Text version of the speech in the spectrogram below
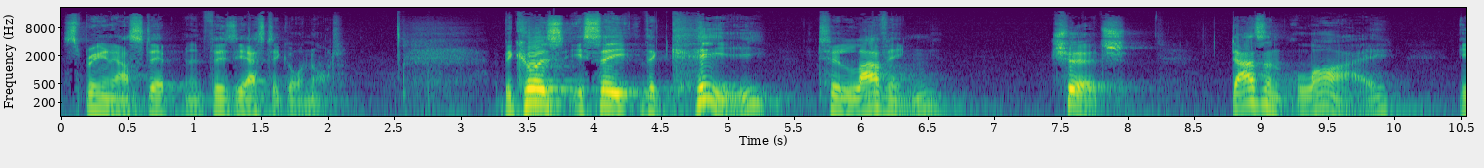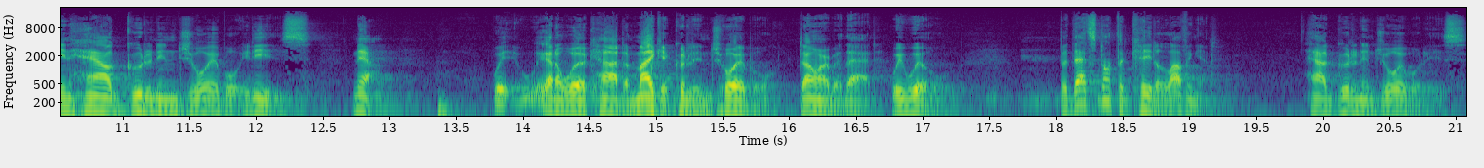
spring in our step, and enthusiastic or not. Because you see, the key to loving church doesn't lie in how good and enjoyable it is. Now, we, are going to work hard to make it good and enjoyable. Don't worry about that. We will. But that's not the key to loving it, how good and enjoyable it is.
